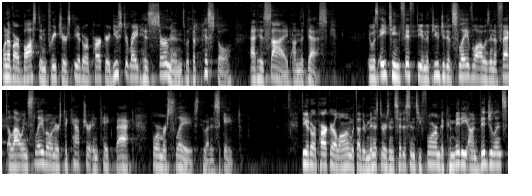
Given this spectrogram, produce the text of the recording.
one of our Boston preachers, Theodore Parker, used to write his sermons with a pistol at his side on the desk. It was 1850, and the fugitive slave law was in effect, allowing slave owners to capture and take back former slaves who had escaped. Theodore Parker, along with other ministers and citizens, he formed a committee on vigilance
